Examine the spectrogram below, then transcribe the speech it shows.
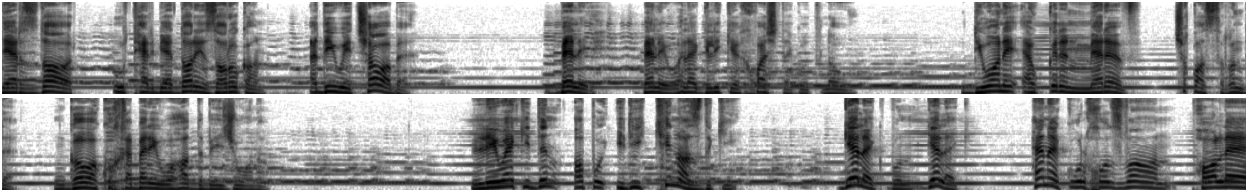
derzdar û terbiyedarê zarokan, edî wê çawa be. Belê, belê wele gilîkê xweş te got law. Dîwanê ew kirin merev, çi qas rind e, gawa ku xeberê wiha dibe jiwana. Lêwekî din apo îdî kê naz dikî? گەلێک بوون گەلێک هەنێک گوڵخۆزوان پاڵێ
